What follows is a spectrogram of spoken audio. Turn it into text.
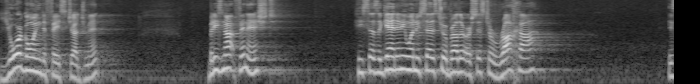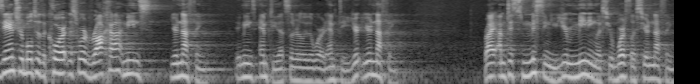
you're going to face judgment. But he's not finished. He says again, anyone who says to a brother or sister, Racha, is answerable to the court. This word racha means you're nothing. It means empty. That's literally the word empty. You're, you're nothing. Right? I'm dismissing you. You're meaningless. You're worthless. You're nothing.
